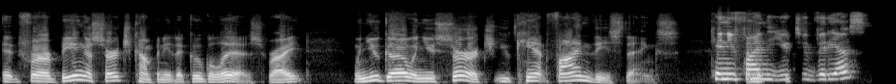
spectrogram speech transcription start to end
It, for being a search company that Google is, right? When you go and you search, you can't find these things. Can you find the YouTube videos?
